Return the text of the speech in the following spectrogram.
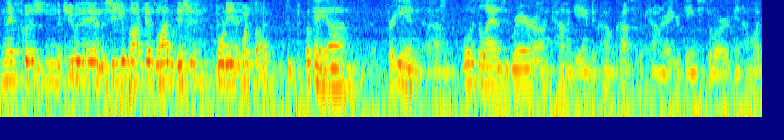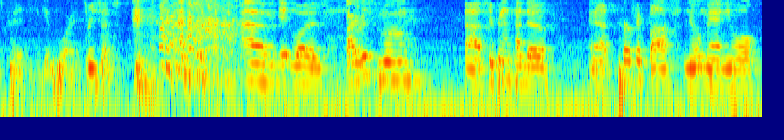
Next question: the Q and A on the CU podcast live edition 48.5. Okay, um, for Ian, um, what was the last rare or uncommon game to come across the counter at your game store, and how much credit did you get for it? Three cents. Um, it was Harvest Moon, uh, Super Nintendo, in a perfect box, no manual.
